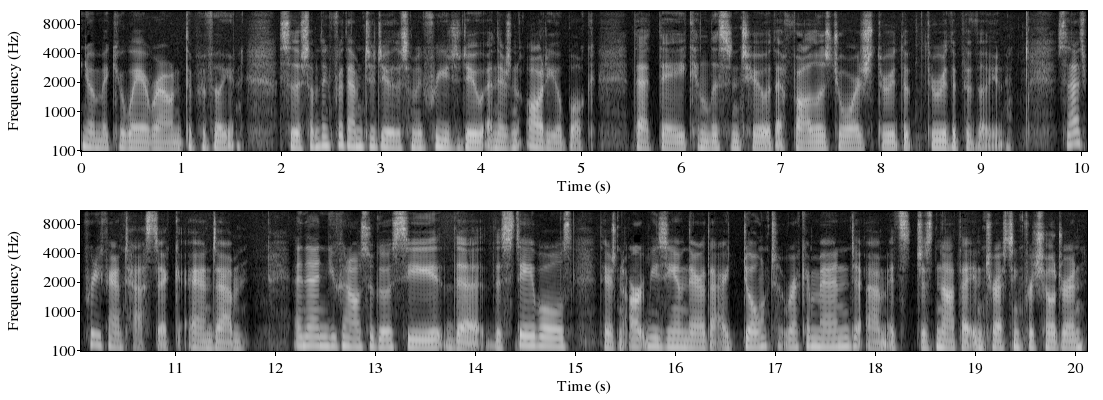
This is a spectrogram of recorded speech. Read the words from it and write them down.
you know, make your way around the pavilion. So there's something for them to do, there's something for you to do, and there's an audiobook that they can listen to that follows George through the through the pavilion. So that's pretty fantastic. And um, and then you can also go see the the stables. There's an art museum there that I don't recommend. Um, it's just not that interesting for children.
